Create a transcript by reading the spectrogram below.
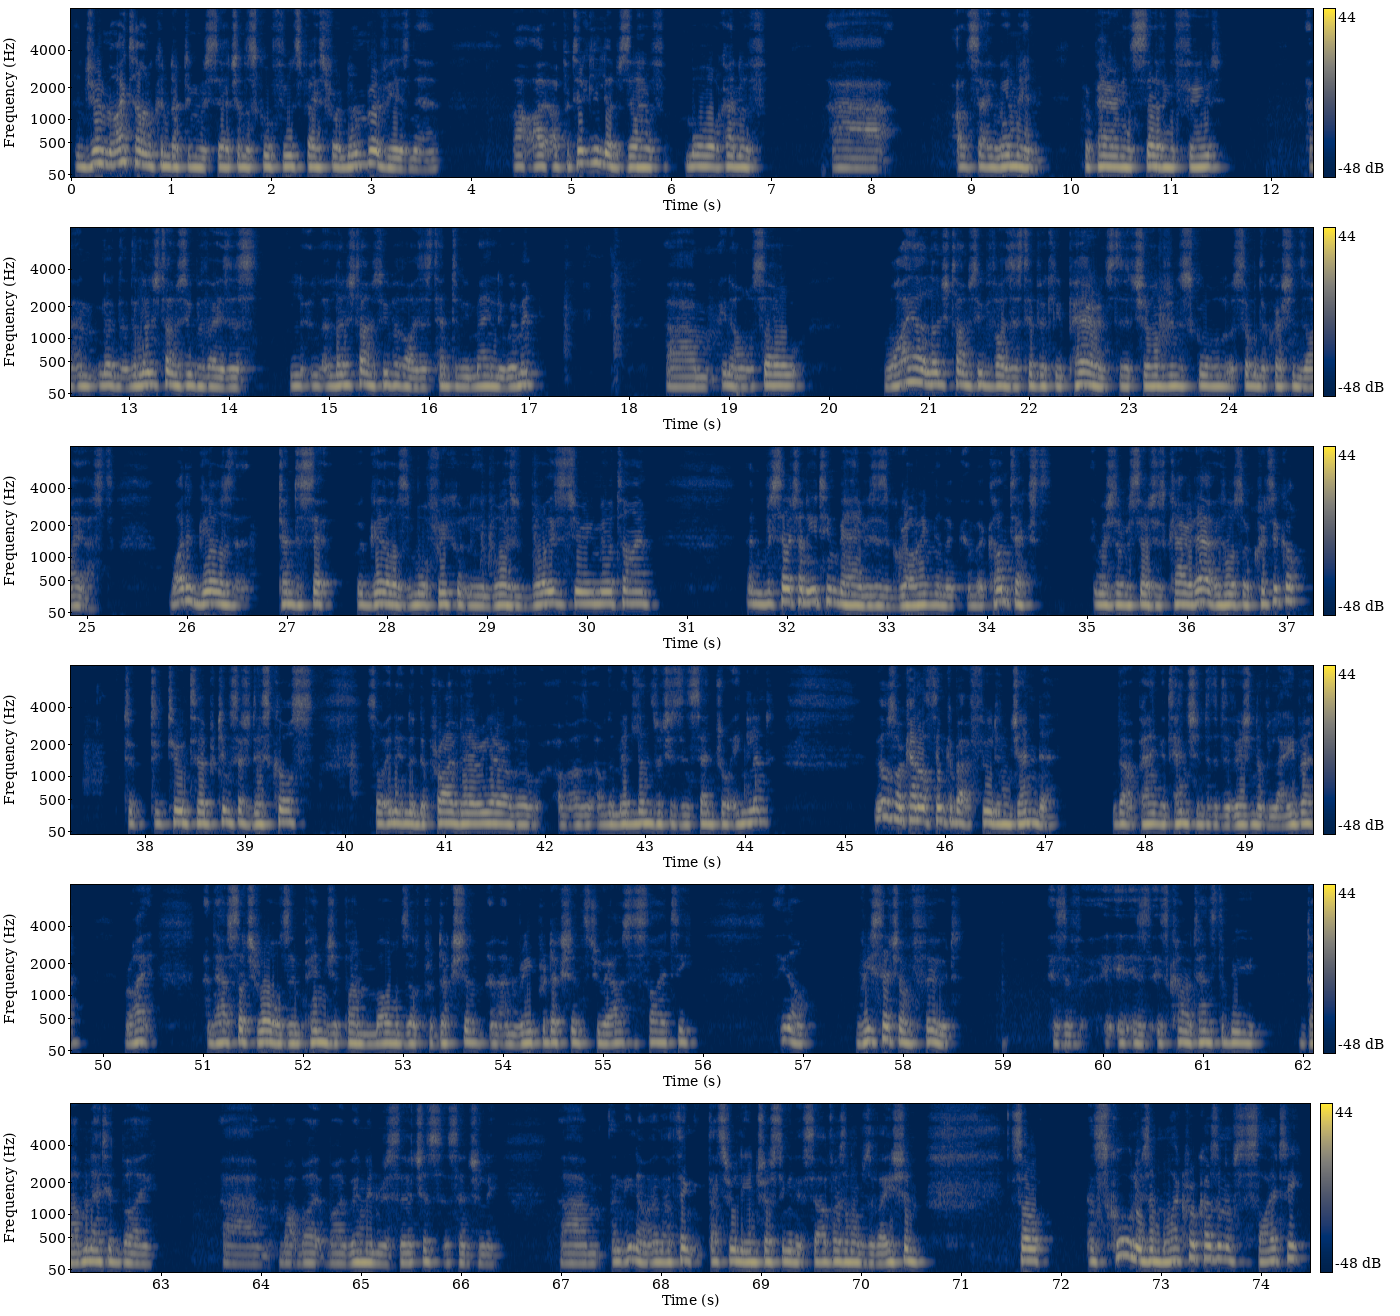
And during my time conducting research on the school food space for a number of years now, I, I particularly observe more kind of, uh, I would say, women preparing and serving food, and, the, the lunchtime supervisors, lunchtime supervisors tend to be mainly women. Um, you know, so why are lunchtime supervisors typically parents to the children in school? Some of the questions I asked. Why do girls tend to sit with girls more frequently and boys with boys during mealtime? And research on eating behaviors is growing, and the, and the context in which the research is carried out is also critical to, to, to interpreting such discourse. So, in, in the deprived area of, a, of, of the Midlands, which is in central England, we also cannot think about food and gender without paying attention to the division of labour, right? And how such roles impinge upon modes of production and, and reproduction throughout society. You know, research on food is, a, is, is kind of tends to be dominated by um, by, by, by women researchers essentially. Um, and you know, and I think that's really interesting in itself as an observation. So, a school is a microcosm of society,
